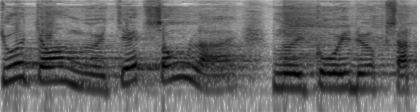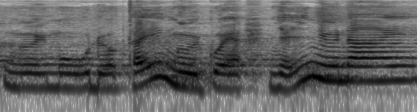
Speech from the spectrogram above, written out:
Chúa cho người chết sống lại. Người cùi được sạch, Người mù được thấy, Người què nhảy như nai.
